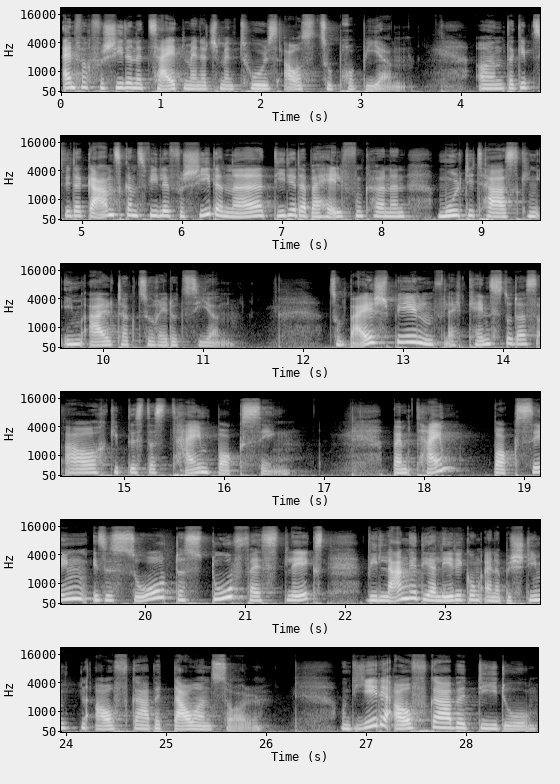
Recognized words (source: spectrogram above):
einfach verschiedene Zeitmanagement-Tools auszuprobieren. Und da gibt es wieder ganz, ganz viele verschiedene, die dir dabei helfen können, Multitasking im Alltag zu reduzieren. Zum Beispiel, und vielleicht kennst du das auch, gibt es das Timeboxing. Beim Timeboxing ist es so, dass du festlegst, wie lange die Erledigung einer bestimmten Aufgabe dauern soll. Und jede Aufgabe, die du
